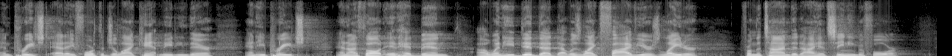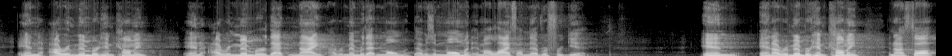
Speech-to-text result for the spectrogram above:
and preached at a Fourth of July camp meeting there. And he preached, and I thought it had been, uh, when he did that, that was like five years later from the time that I had seen him before. And I remembered him coming. And I remember that night, I remember that moment. That was a moment in my life I'll never forget. And, and I remember him coming, and I thought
